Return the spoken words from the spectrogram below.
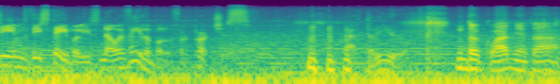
Seems the stable is now available for purchase. After you. Dokładnie tak.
